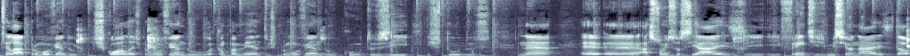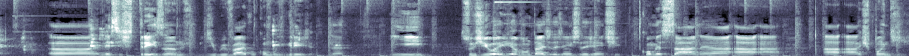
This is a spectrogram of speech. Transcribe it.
sei lá, promovendo escolas, promovendo acampamentos, promovendo cultos e estudos, né, é, ações sociais e, e, frentes missionárias e tal, uh, nesses três anos de revival como igreja, né. E surgiu aí a vontade da gente da gente começar né, a, a, a, a expandir,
